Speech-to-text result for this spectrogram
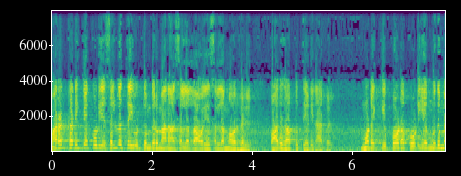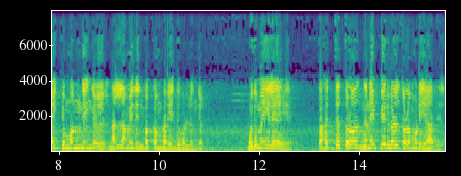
மறக்கடிக்கக்கூடிய செல்வத்தை விட்டும் பெருமானார் சல்லல்லா அலி செல்லம் அவர்கள் பாதுகாப்பு தேடினார்கள். முடக்கி போடக்கூடிய முதுமைக்கு முன் நீங்கள் நல்லமைலின் பக்கம் வரைந்து கொள்ளுங்கள். முதுமையிலே தஹஜ்ஜத் தொழ நினைப்பீர்கள் தொழ முடியாது.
